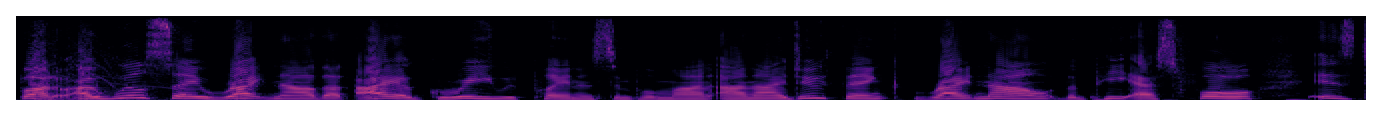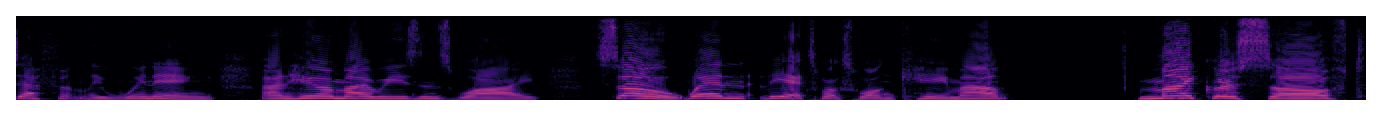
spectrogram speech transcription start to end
But I will say right now that I agree with Plain and Simple Man, and I do think right now the PS4 is definitely winning. And here are my reasons why. So, when the Xbox One came out, Microsoft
